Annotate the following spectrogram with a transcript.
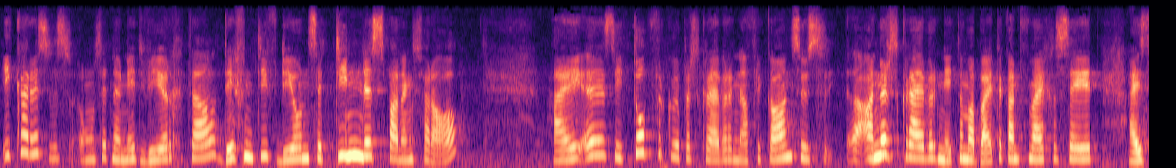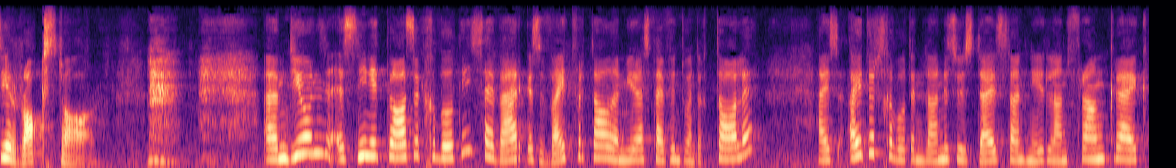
Icarus is ons het nou net weer getel, definitief Dion se 10de spanningsverhaal. Hy is die topverkoperskrywer in Afrikaans soos 'n ander skrywer net nou maar buitekant vir my gesê het, is die rockstar. Ehm Dion is nie net plaaslik gewild nie, sy werk is wyd vertaal in meer as 25 tale. Hy is uiters gewild in lande soos Duitsland, Nederland, Frankryk,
